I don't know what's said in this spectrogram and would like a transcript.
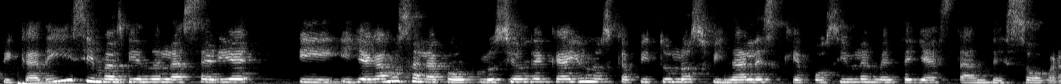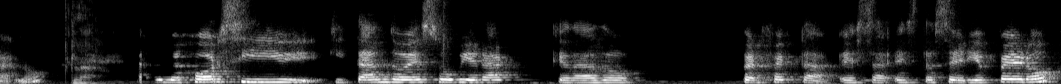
picadísimas viendo la serie y, llegamos a la conclusión de que hay unos capítulos finales que posiblemente ya están de sobra, ¿no? Claro. A lo mejor si quitando eso hubiera quedado perfecta esa, esta serie, pero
